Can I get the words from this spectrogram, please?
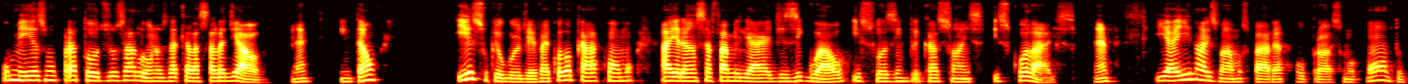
o mesmo pra todos os alunos daquela sala de aula, né. Então, isso que o Bourdieu vai colocar como a herança familiar desigual e suas implicações escolares, né. E aí nós vamos para o próximo ponto,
